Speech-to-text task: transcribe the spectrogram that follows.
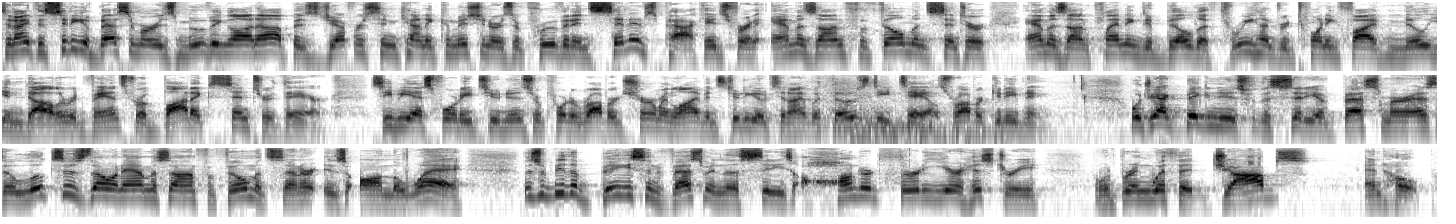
Tonight, the city of Bessemer is moving on up as Jefferson County Commissioners approve an incentives package for an Amazon fulfillment center. Amazon planning to build a $325 million advanced robotics center there. CBS 42 News reporter Robert Sherman live in studio tonight with those details. Robert, good evening. Well, Jack, big news for the city of Bessemer as it looks as though an Amazon fulfillment center is on the way. This would be the biggest investment in the city's 130 year history and would bring with it jobs and hope.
